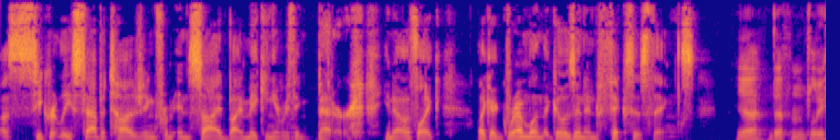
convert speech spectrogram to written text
a secretly sabotaging from inside by making everything better. You know, it's like like a gremlin that goes in and fixes things. Yeah, definitely.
